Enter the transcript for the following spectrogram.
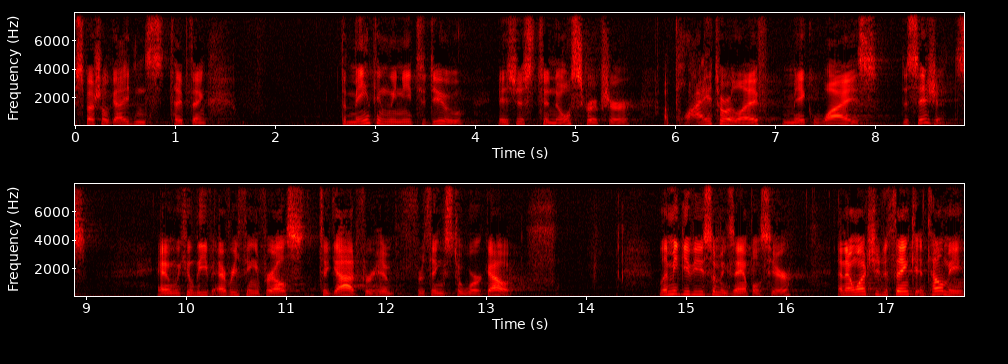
special guidance type thing, the main thing we need to do is just to know Scripture, apply it to our life, make wise decisions. And we can leave everything for else to God for him for things to work out. Let me give you some examples here, and I want you to think and tell me:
